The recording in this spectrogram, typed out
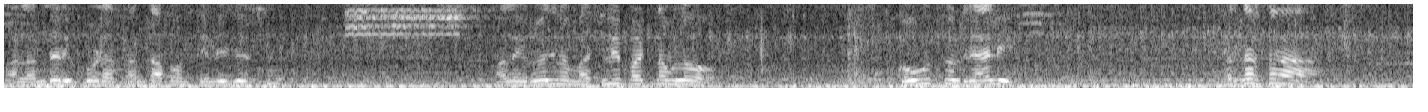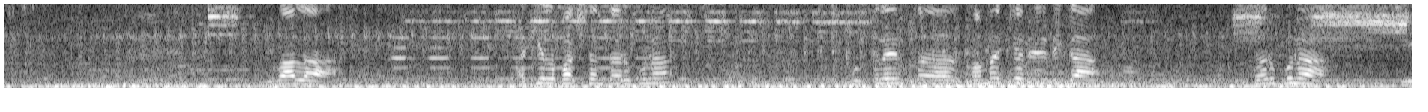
వాళ్ళందరికీ కూడా సంతాపం తెలియజేసి మళ్ళీ ఈ రోజున మచిలీపట్నంలో కొవ్వొత్తుల ర్యాలీ ప్రదర్శన ఇవాళ అఖిల పక్షం తరపున ముస్లిం స- సమైక్య వేదిక తరపున ఈ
